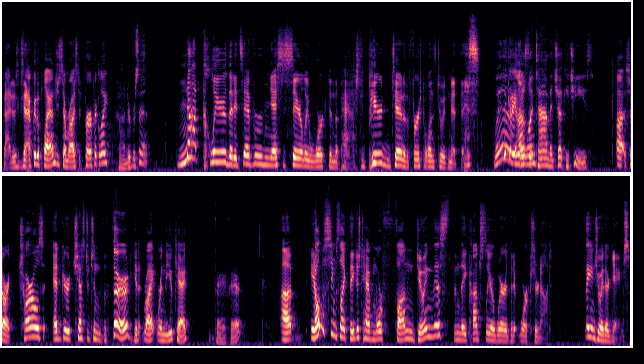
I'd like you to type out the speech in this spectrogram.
That is exactly the plan. She summarized it perfectly. 100%. Not clear that it's ever necessarily worked in the past. Beard and Ted are the first ones to admit this. Well, at you honestly- one time at Chuck E. Cheese. Uh, sorry, Charles Edgar Chesterton III. Get it right. We're in the UK. Very fair. Uh, it almost seems like they just have more fun doing this than they consciously are aware that it works or not. They enjoy their games.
